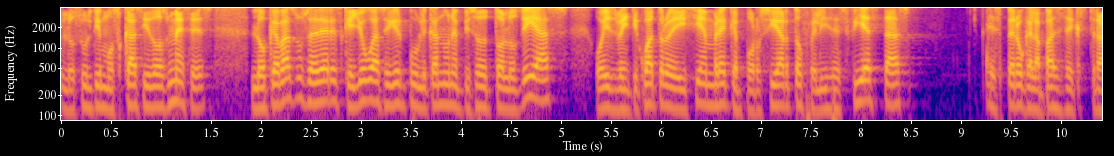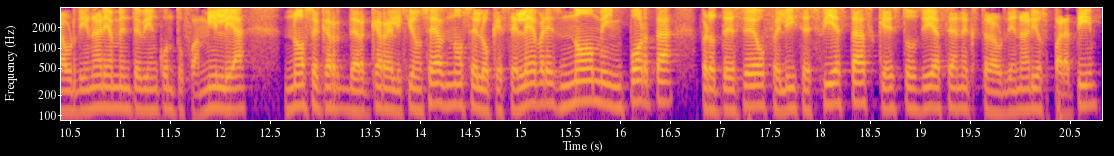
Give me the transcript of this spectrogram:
los últimos casi dos meses, lo que va a suceder es que yo voy a seguir publicando un episodio todos los días. Hoy es 24 de diciembre, que por cierto, felices fiestas. Espero que la pases extraordinariamente bien con tu familia. No sé qué, de qué religión seas, no sé lo que celebres, no me importa, pero te deseo felices fiestas, que estos días sean extraordinarios para ti,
